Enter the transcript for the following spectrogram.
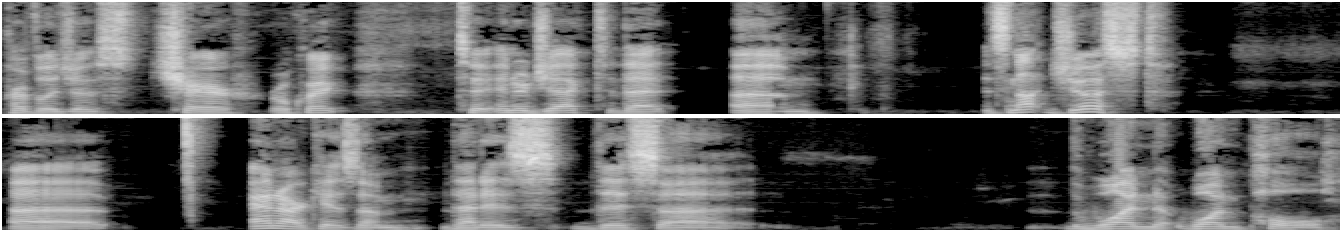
privilege as chair real quick to interject that um, it's not just uh, anarchism that is this uh, one one pole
